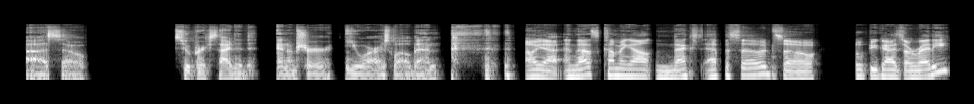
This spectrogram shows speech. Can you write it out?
Uh, so super excited, and I'm sure you are as well, Ben. Oh yeah, and that's coming out next episode. So hope you guys are ready.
